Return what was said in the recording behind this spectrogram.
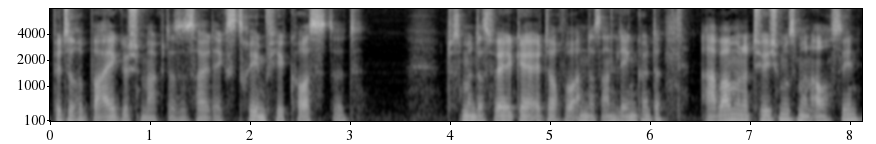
bittere Beigeschmack, dass es halt extrem viel kostet dass man das Geld auch woanders anlegen könnte. Aber natürlich muss man auch sehen,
